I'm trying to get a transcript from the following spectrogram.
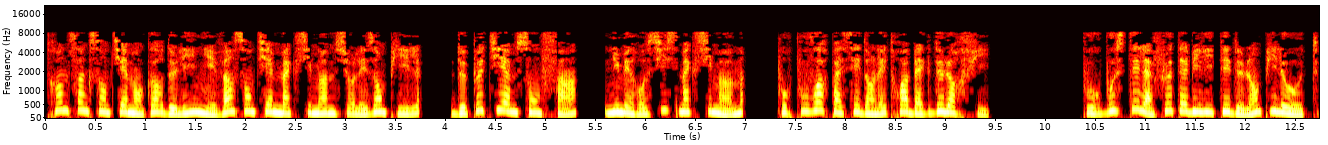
35 centièmes en corde ligne et 20 centièmes maximum sur les empiles, de petits hameçons fins, numéro 6 maximum, pour pouvoir passer dans les trois becs de l'orphie. Pour booster la flottabilité de l'empile haute,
